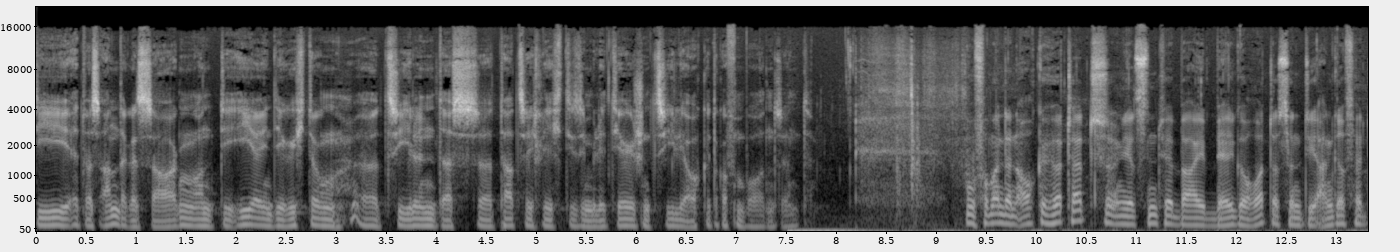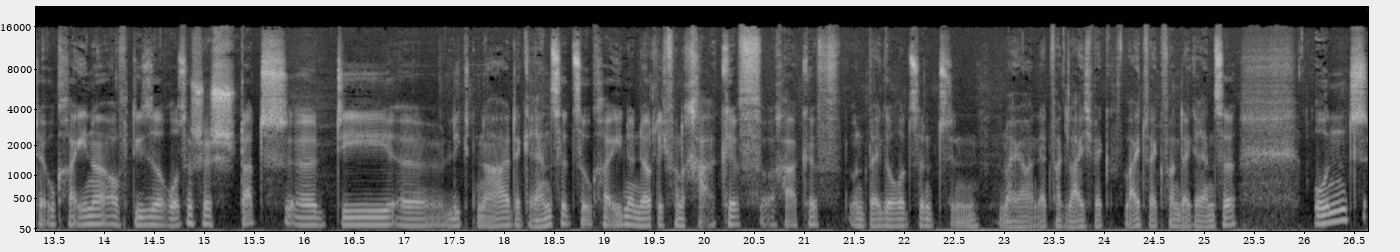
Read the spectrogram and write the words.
die etwas anderes sagen und die eher in die Richtung äh, zielen, dass tatsächlich diese militärischen Ziele auch getroffen worden sind. Wovon man dann auch gehört hat, jetzt sind wir bei Belgorod, das sind die Angriffe der Ukrainer auf diese russische Stadt, äh, die äh, liegt nahe der Grenze zur Ukraine, nördlich von Kharkiv. Kharkiv und Belgorod sind in, naja, in etwa gleich weg, weit weg von der Grenze. Und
